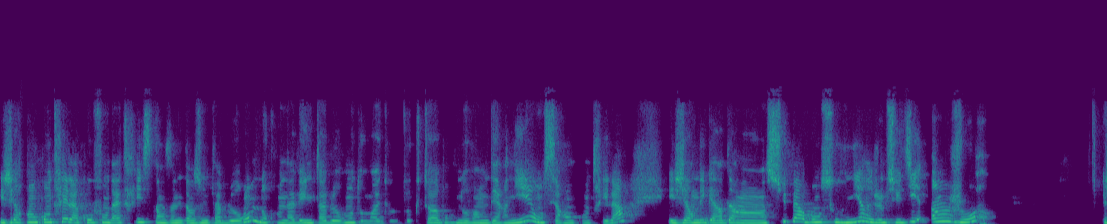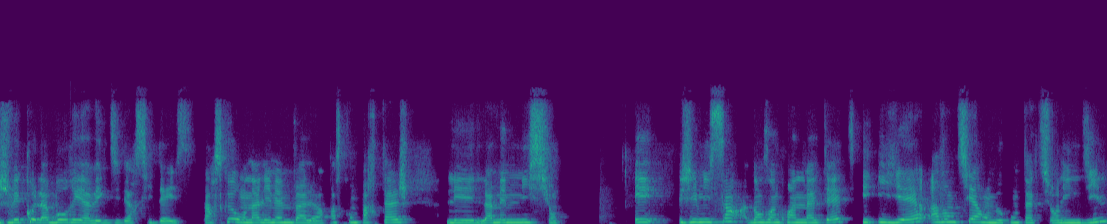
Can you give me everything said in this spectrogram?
et j'ai rencontré la cofondatrice dans, un, dans une table ronde. Donc, on avait une table ronde au mois d'octobre, novembre dernier. On s'est rencontrés là. Et j'en ai gardé un super bon souvenir. Et je me suis dit, un jour, je vais collaborer avec Diversity Days parce qu'on a les mêmes valeurs, parce qu'on partage la même mission. Et j'ai mis ça dans un coin de ma tête. Et hier, avant-hier, on me contacte sur LinkedIn.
